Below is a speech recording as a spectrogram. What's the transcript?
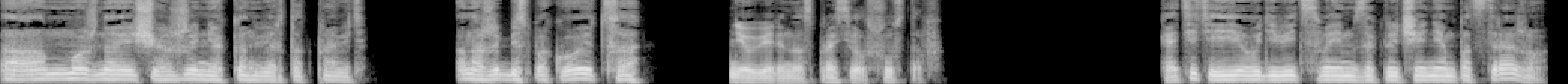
«А можно еще жене конверт отправить? Она же беспокоится», — неуверенно спросил Шустов. «Хотите ее удивить своим заключением под стражу?»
